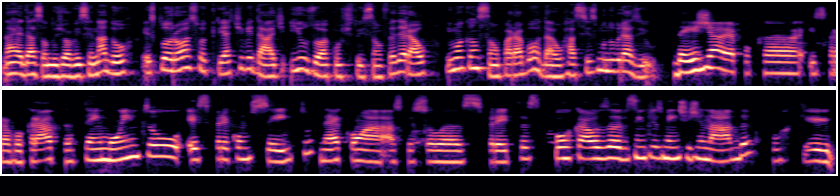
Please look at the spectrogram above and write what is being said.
Na redação do Jovem Senador, explorou a sua criatividade e usou a Constituição Federal em uma canção para abordar o racismo no Brasil. Desde a época escravocrata, tem muito esse preconceito né, com a, as pessoas pretas por causa simplesmente de nada, porque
